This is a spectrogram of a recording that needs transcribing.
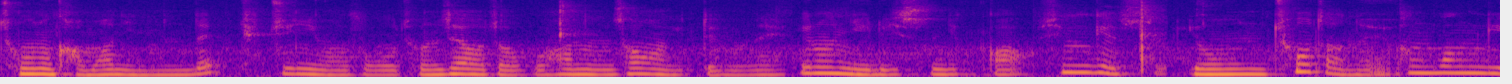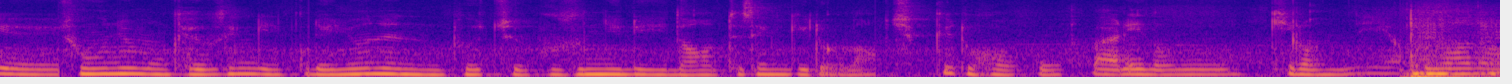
저는 가만히 있는데 집주인이 와서 전세하자고 하는 상황이기 때문에 이런 일이 있으니까 신기했어요. 연초잖아요. 상반기에 좋은 일만 계속 생기니까 내년에는 도대체 무슨 일이 나한테 생기려나 싶기도 하고 말이 너무 길었네요. 이화장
